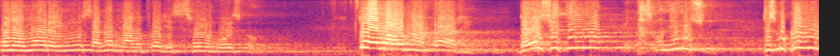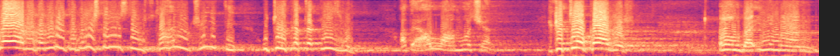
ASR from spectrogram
ono more i Musa normalno prođe sa svojom vojskom. To Allah od nas traži. Da osjetimo da smo nemoćni. Da smo kao mravi, da vidite da ništa niste u stanju učiniti u toj kataklizmi. A da je Allah moćan. I kad to kažeš, onda iman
